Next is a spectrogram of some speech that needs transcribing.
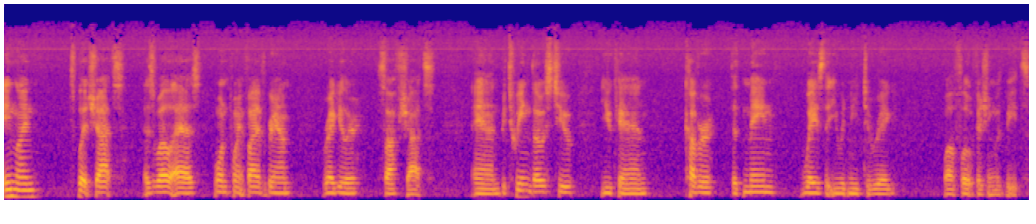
inline split shots as well as 1.5 gram regular soft shots and between those two you can cover the main ways that you would need to rig while float fishing with beads.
